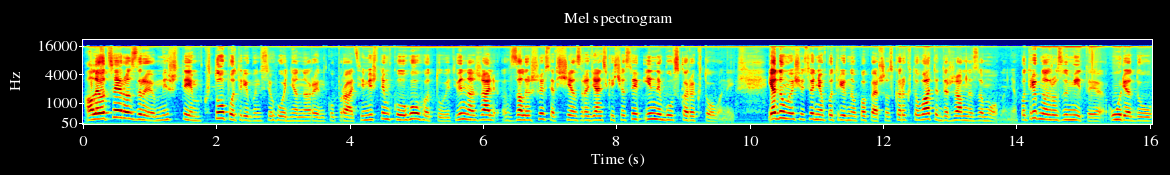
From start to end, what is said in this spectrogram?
Але оцей розрив між тим, хто потрібен сьогодні на ринку праці, між тим, кого готують, він, на жаль, залишився ще з радянських часів і не був скоректований. Я думаю, що сьогодні потрібно, по-перше, скоректувати державне замовлення. Потрібно розуміти уряду,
